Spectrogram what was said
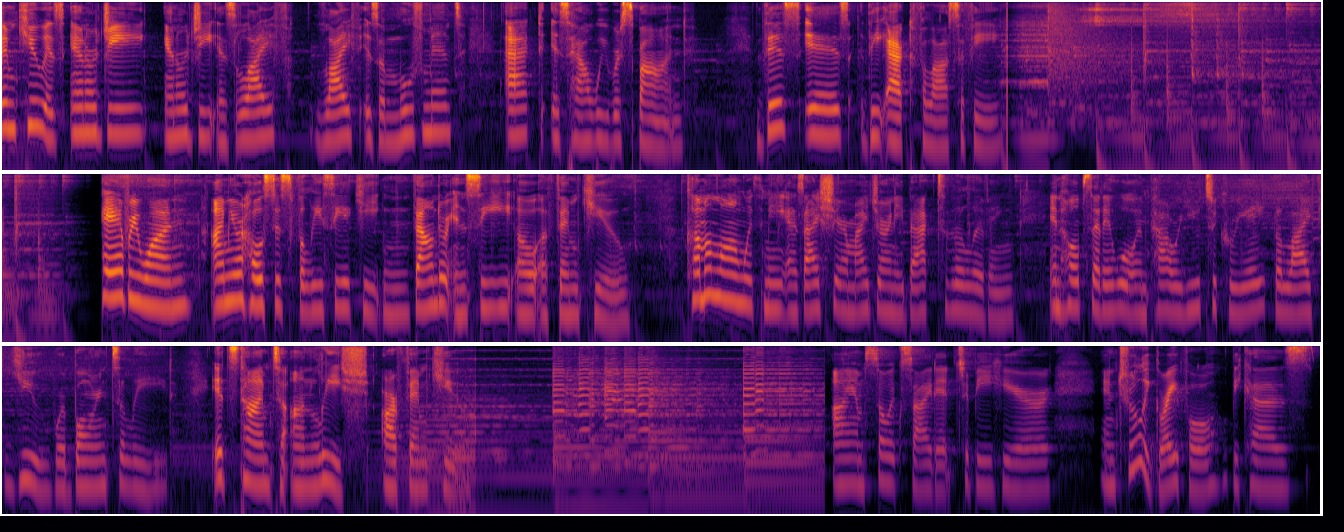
FemQ is energy, energy is life, life is a movement, act is how we respond. This is the ACT philosophy. Hey everyone, I'm your hostess Felicia Keaton, founder and CEO of FemQ. Come along with me as I share my journey back to the living in hopes that it will empower you to create the life you were born to lead. It's time to unleash our FemQ. I am so excited to be here and truly grateful because,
